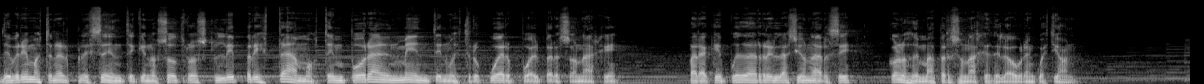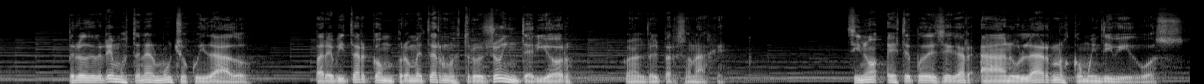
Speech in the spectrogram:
deberemos tener presente que nosotros le prestamos temporalmente nuestro cuerpo al personaje para que pueda relacionarse con los demás personajes de la obra en cuestión pero deberemos tener mucho cuidado para evitar comprometer nuestro yo interior con el del personaje. Si no, este puede llegar a anularnos como individuos.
